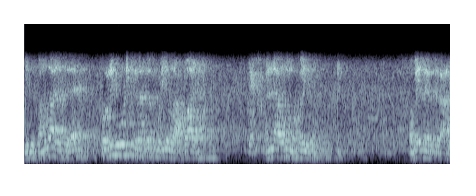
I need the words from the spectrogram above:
இது சமுதாயத்துல குறையோடி கிடக்கக்கூடிய ஒரு அபாயம். ரெண்டாவது மொபைல். மொபைல்ல இருக்கிறாங்க.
